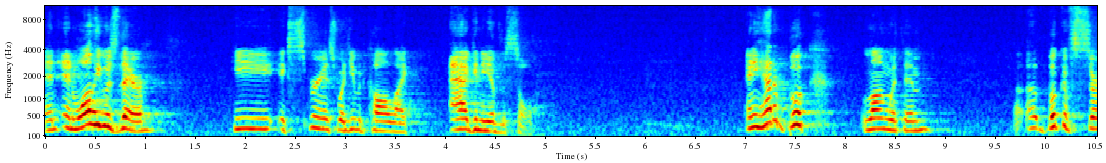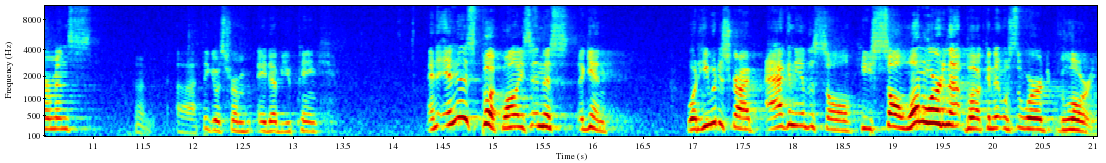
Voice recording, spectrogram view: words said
And, and while he was there, he experienced what he would call like agony of the soul. And he had a book along with him, a, book of sermons. Uh, I think it was from A.W. Pink. And in this book, while he's in this, again, what he would describe agony of the soul, he saw one word in that book, and it was the word glory.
